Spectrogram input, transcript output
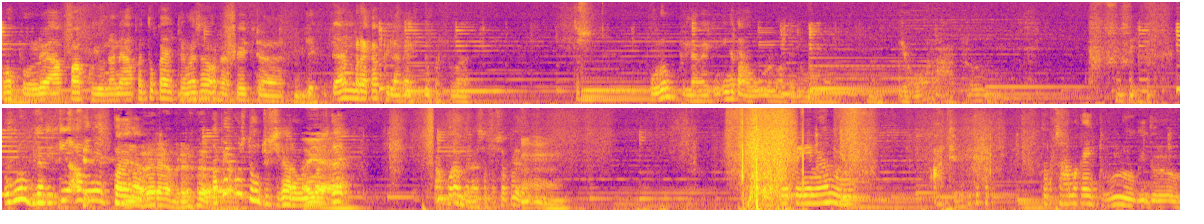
mau boleh apa guyonannya apa tuh kayak dia merasa udah beda Di- dan mereka bilang kayak gitu berdua terus ulun bilang kayak gini inget tahu ulun waktu itu ngomong ya ora bro. Ulun bilang kayak gini aku inget banget. Ora, bro. Tapi aku setuju sih karo Oh, iya. maksudnya aku kan bela satu siapa ya aku pengen anu dia itu tetap, tetap sama kayak dulu gitu loh.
